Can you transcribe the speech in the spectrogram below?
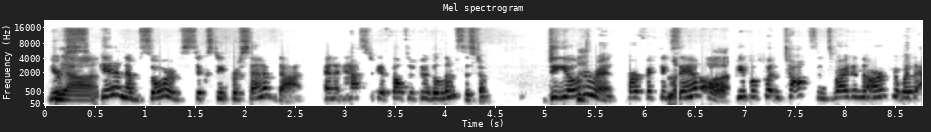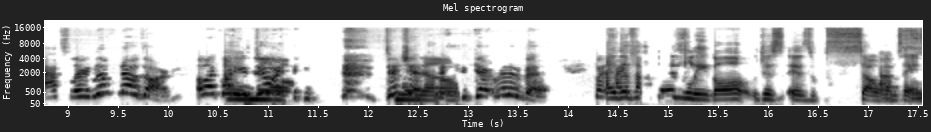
your yeah. skin absorbs 60% of that and it has to get filtered through the lymph system. Deodorant, perfect example. People putting toxins right in the armpit where the axillary lymph nodes are. I'm like, what are you doing? Ditch it. Get rid of it. But I, the fact that it's legal just is so absurd. insane.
